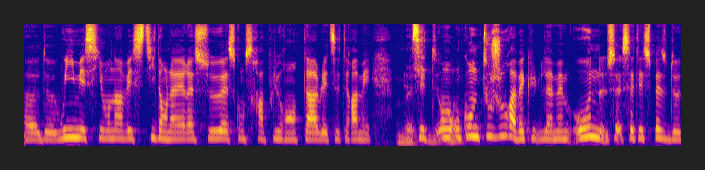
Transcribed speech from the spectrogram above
euh, de oui, mais si on investit dans la RSE, est-ce qu'on sera plus rentable, etc. Mais bah, on, compte toujours avec la même aune, cette espèce de,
